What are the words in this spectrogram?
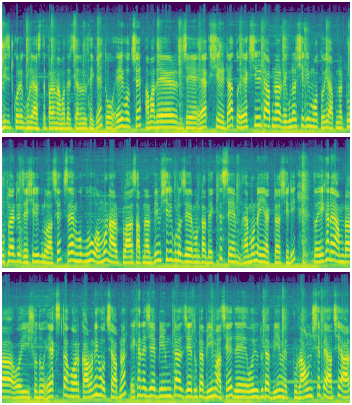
ভিজিট করে ঘুরে আসতে পারেন আমাদের চ্যানেল থেকে। তো এই হচ্ছে আমাদের যে এক সিঁড়িটা। তো এক সিঁড়িটা আপনার রেগুলার সিঁড়ির মতোই, আপনার টু ফ্লাইটের যে সিঁড়িগুলো আছে সেম হুবহু এমন আর প্লাস আপনার বিম সিঁড়িগুলো যে এমনটা দেখতে সেম এমনই একটা সিঁড়ি। তো এখানে আমরা ওই শুধু এক্সটা হওয়ার কারণেই হচ্ছে আপনার, এখানে যে বিমটা, যে দুটা বিম আছে, যে ওই দুটা বিম একটু রাউন্ড শেপে আছে, আর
